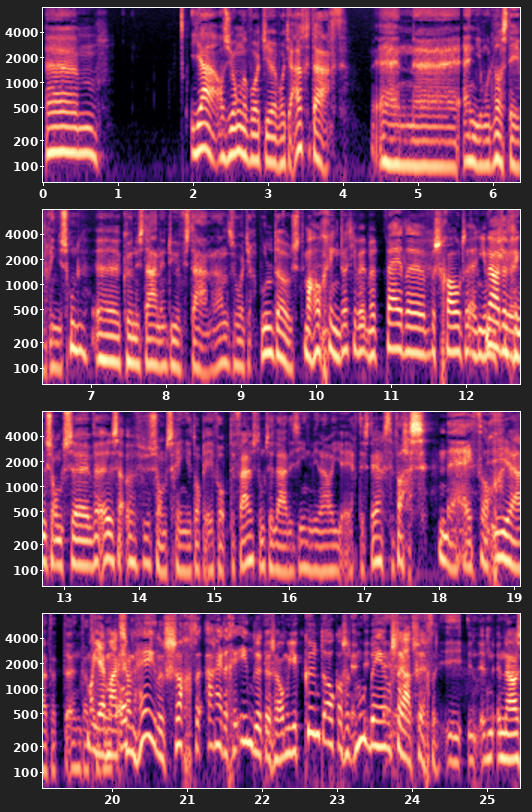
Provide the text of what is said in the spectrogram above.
Um, ja, als jongen word je, word je uitgedaagd. En, uh, en je moet wel stevig in je schoenen uh, kunnen staan en durven staan. En anders word je gepoeldoost. Maar hoe ging dat? Je werd met pijlen beschoten en je Nou, dat je... ging soms... Uh, soms ging je toch even op de vuist om te laten zien wie nou hier echt de sterkste was. Nee, toch? Ja, dat, en dat Maar jij maakt zo'n hele zachte, aardige indruk en zo. Maar je kunt ook, als het moet, ben je een straatvechter. Nou,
